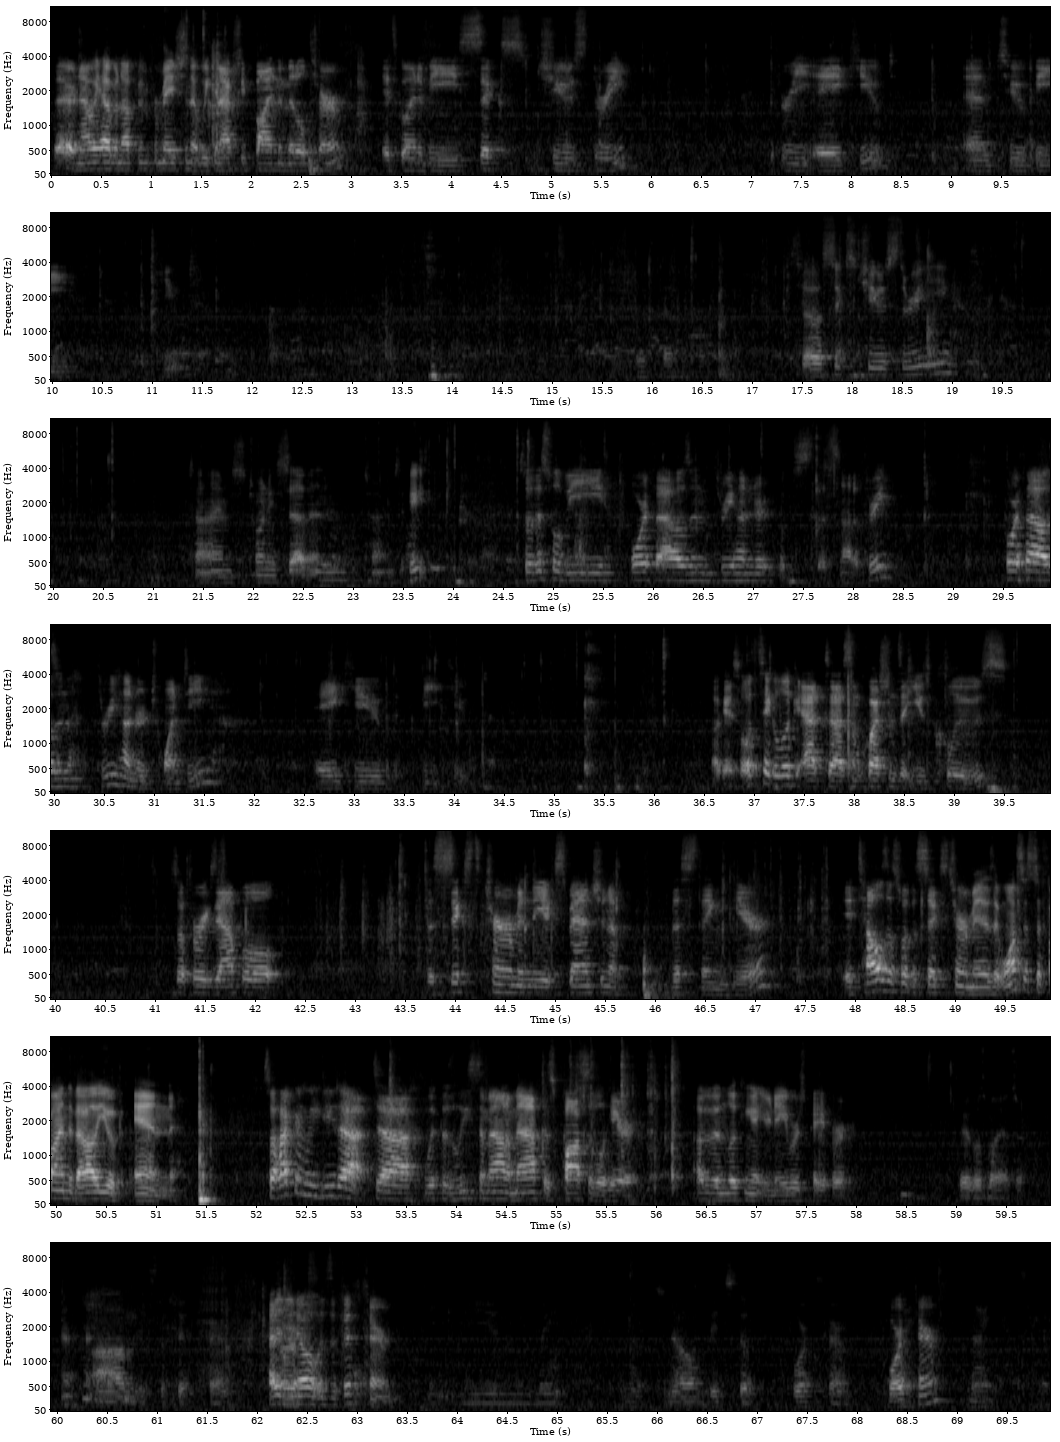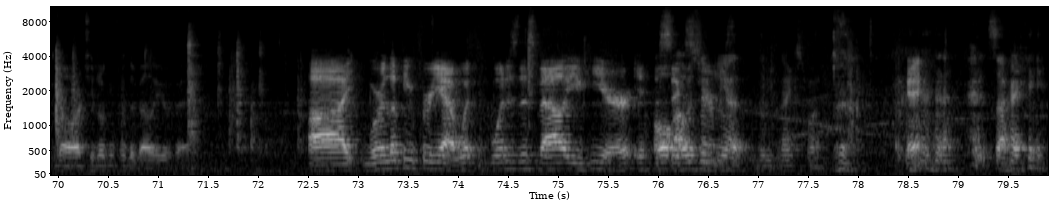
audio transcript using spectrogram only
There, now we have enough information that we can actually find the middle term. It's going to be 6 choose 3, 3a cubed, and 2b So six, choose three, times twenty-seven, times eight. So this will be four thousand three hundred, oops, that's not a three. Four thousand three hundred twenty, a cubed, b cubed. Okay, so let's take a look at uh, some questions that use clues. So for example, the sixth term in the expansion of this thing here, it tells us what the sixth term is. It wants us to find the value of n. So how can we do that uh, with the least amount of math as possible here, other than looking at your neighbor's paper? There goes my answer. Um, it's the fifth term. How did you know it was the fifth term? No, it's the fourth term. Fourth term? No, aren't you looking for the value of n? Uh, we're looking for, yeah, what, what is this value here if the Oh, I was sixth term looking is, at the next one. okay? Sorry.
